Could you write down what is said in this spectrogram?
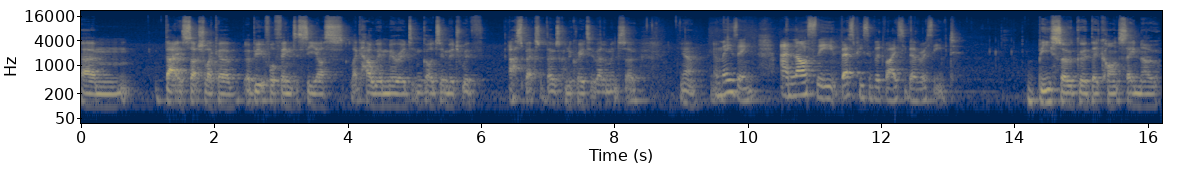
um, that is such like a, a beautiful thing to see us like how we're mirrored in God's image with aspects of those kind of creative elements. So, yeah, yeah. Amazing. And lastly, best piece of advice you've ever received? Be so good they can't say no.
